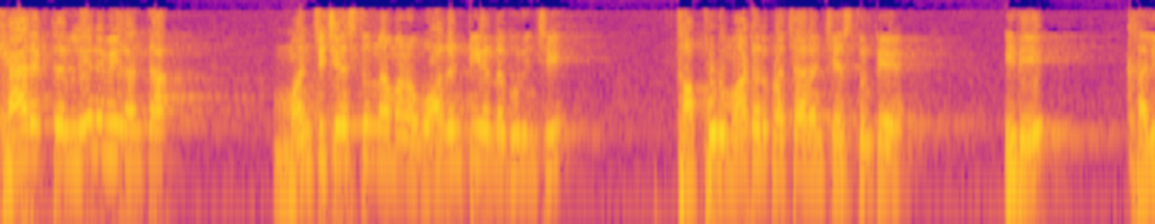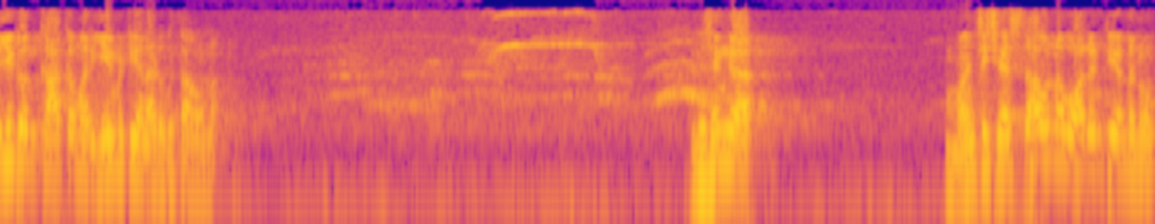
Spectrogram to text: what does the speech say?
క్యారెక్టర్ లేని వీరంతా మంచి చేస్తున్న మన వాలంటీర్ల గురించి తప్పుడు మాటలు ప్రచారం చేస్తుంటే ఇది కలియుగం కాక మరి ఏమిటి అని అడుగుతా ఉన్నా. నిజంగా మంచి చేస్తా ఉన్న వాలంటీర్లను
